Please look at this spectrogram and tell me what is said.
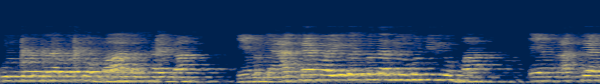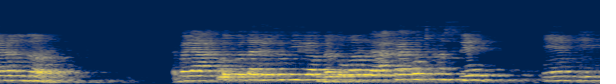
કુલ બળ બરાબર તો માં લખાયમાં. એમ એટલે આખે આખો એક જ પદાર્થ જેવું સમજી લ્યો, માં. એમ આખે આખા દળ ભાઈ આખો જ પદાર્થ દેવ સમજી લ્યો. ધક્કો મારો આખે આખો જ ખસશે. એમ એક.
